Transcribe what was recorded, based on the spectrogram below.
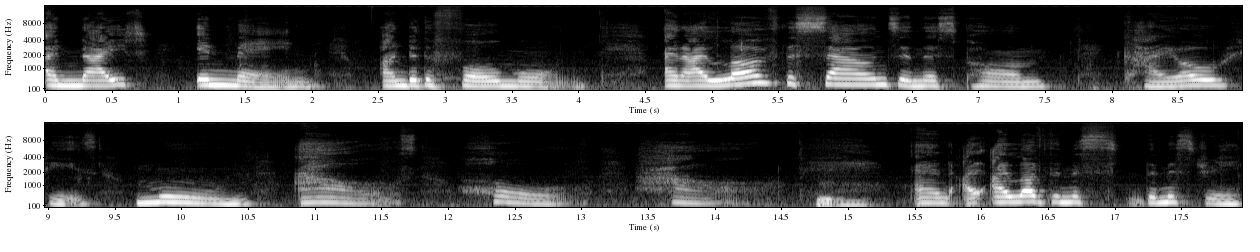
a night in Maine under the full moon. And I love the sounds in this poem coyotes, moon, owls, hole, howl. Mm-hmm. And I, I love the, mis- the mystery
